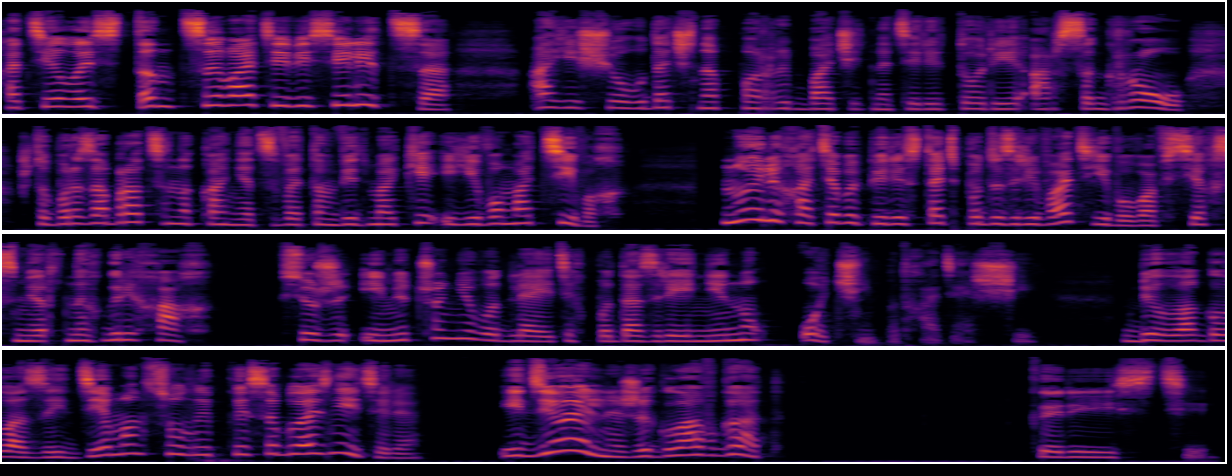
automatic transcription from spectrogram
Хотелось танцевать и веселиться, а еще удачно порыбачить на территории Арса Гроу, чтобы разобраться, наконец, в этом ведьмаке и его мотивах. Ну или хотя бы перестать подозревать его во всех смертных грехах. Все же имидж у него для этих подозрений, ну, очень подходящий белоглазый демон с улыбкой соблазнителя. Идеальный же главгад. Кристи.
